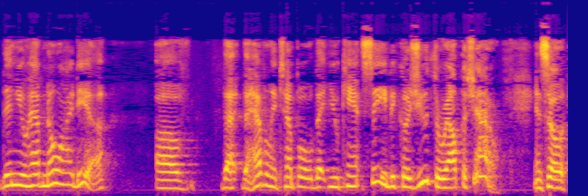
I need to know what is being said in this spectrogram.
then you have no idea of that the heavenly temple that you can't see because you threw out the shadow. And so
